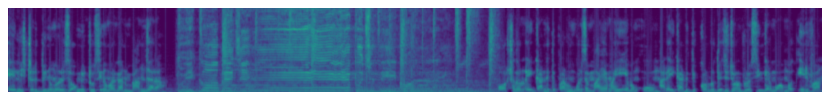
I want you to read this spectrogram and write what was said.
এই লিস্টের দুই নম্বরে রয়েছে অগ্নি টু সিনেমার গান বানজারা তুই কবে যে অসাধারণ এই গানটিতে পারফর্ম করেছে মাহিয়া মাহি এবং ওম। আর এই গানটিতে কণ্ঠ দিয়েছে জনপ্রিয় সিঙ্গার মোহাম্মদ ইরফান।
